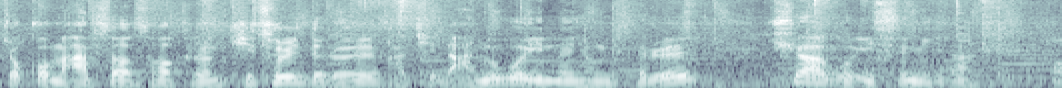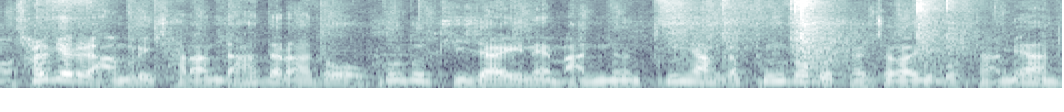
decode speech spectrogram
조금 앞서서 그런 기술들을 같이 나누고 있는 형태를 취하고 있습니다. 어, 설계를 아무리 잘한다 하더라도 후드 디자인에 맞는 풍량과 풍속을 결정하지 못하면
